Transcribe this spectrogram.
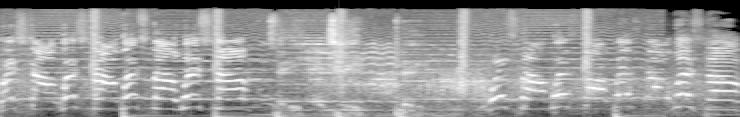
West now, west now, west now, west now. West now, west now, west now, west now.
